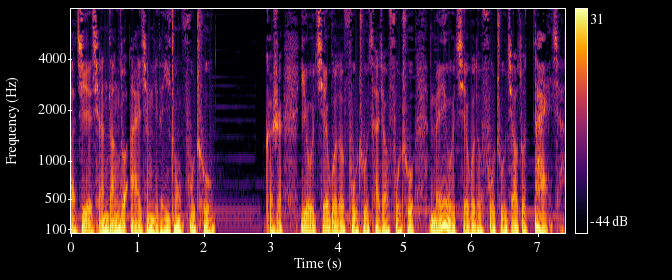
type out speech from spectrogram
把借钱当做爱情里的一种付出。可是有结果的付出才叫付出，没有结果的付出叫做代价。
